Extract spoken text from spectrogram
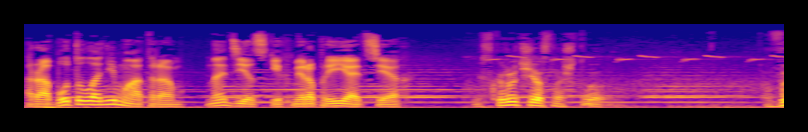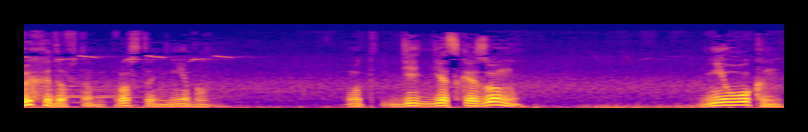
Работал аниматором на детских мероприятиях. Скажу честно, что выходов там просто не было. Вот детская зона, ни окон,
